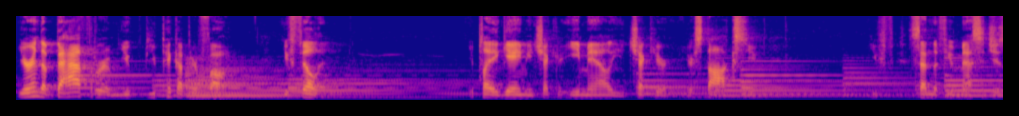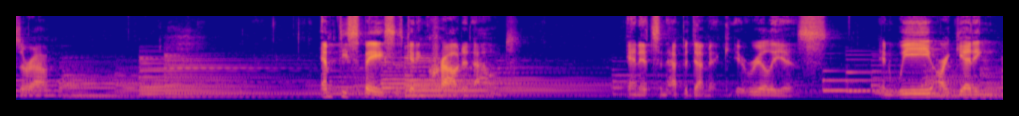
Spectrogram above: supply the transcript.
you're in the bathroom, you, you pick up your phone, you fill it. You play a game, you check your email, you check your, your stocks, you, you send a few messages around. Empty space is getting crowded out, and it's an epidemic. It really is. And we are getting,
